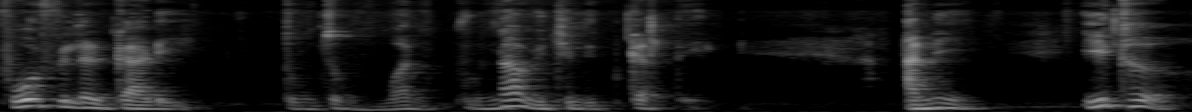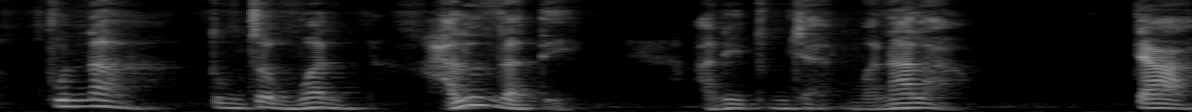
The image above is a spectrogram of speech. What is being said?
फोर व्हीलर गाडी तुमचं मन पुन्हा विचलित करते. आणि इथं पुन्हा तुमचं मन हलून जाते आणि तुमच्या मनाला त्या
